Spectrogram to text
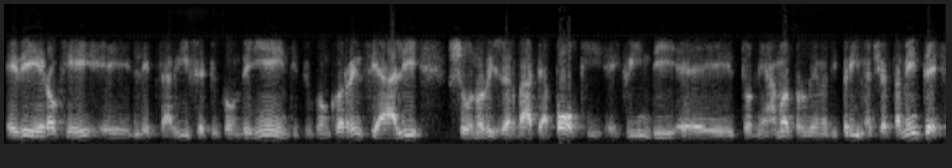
è vero che eh, le tariffe più convenienti, più concorrenziali sono riservate a pochi e quindi eh, torniamo al problema di prima. Certamente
